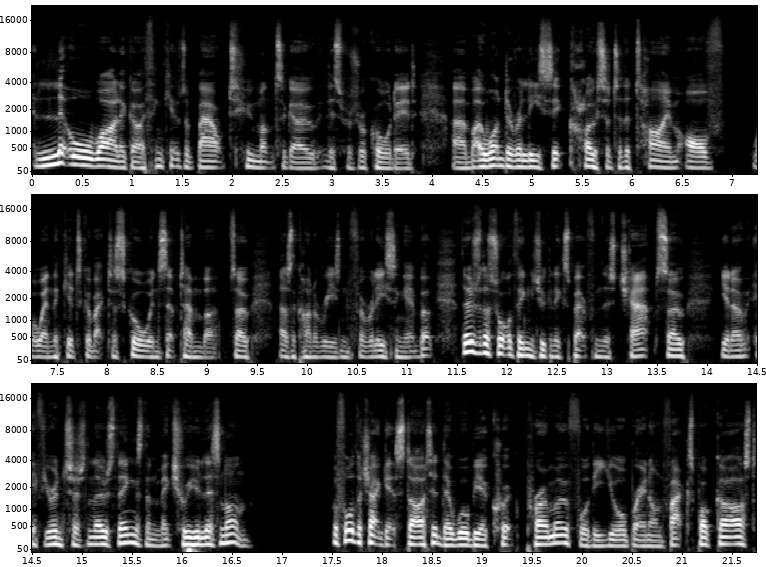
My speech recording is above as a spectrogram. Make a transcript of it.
a little while ago. I think it was about two months ago this was recorded, um, but I wanted to release it closer to the time of well, when the kids go back to school in September. So that's the kind of reason for releasing it. But those are the sort of things you can expect from this chat. So, you know, if you're interested in those things, then make sure you listen on. Before the chat gets started, there will be a quick promo for the Your Brain on Facts podcast.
